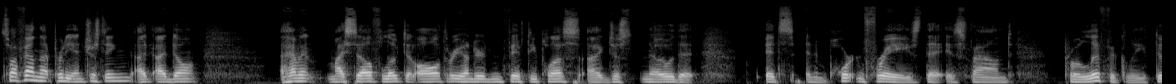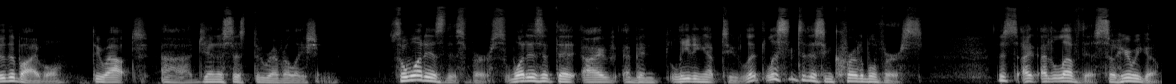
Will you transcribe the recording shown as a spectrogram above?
So I found that pretty interesting. I, I don't I haven't myself looked at all 350 plus. I just know that it's an important phrase that is found prolifically through the Bible, throughout uh, Genesis through Revelation. So, what is this verse? What is it that I've been leading up to? Let, listen to this incredible verse. This I, I love this. So here we go.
